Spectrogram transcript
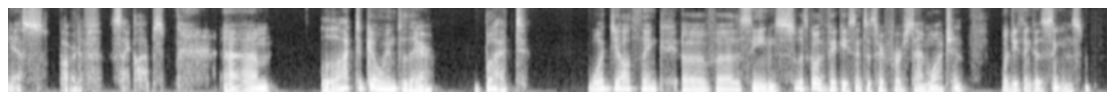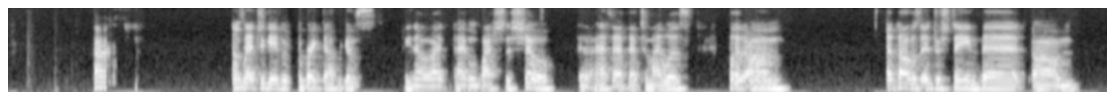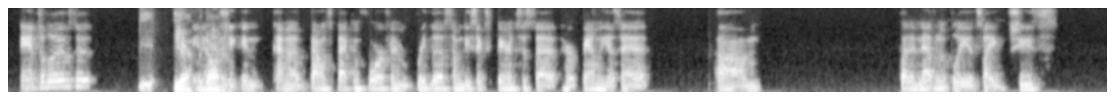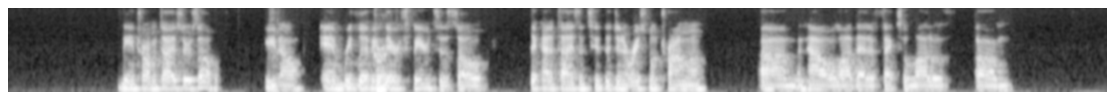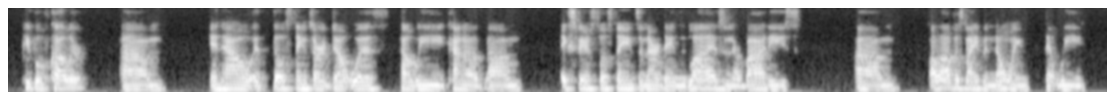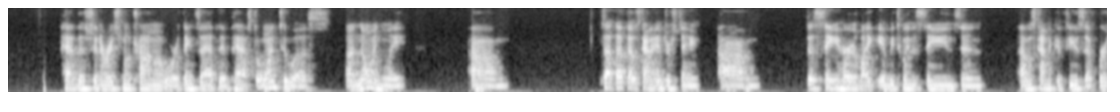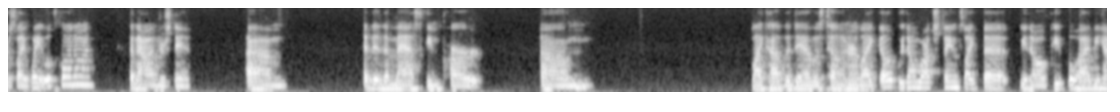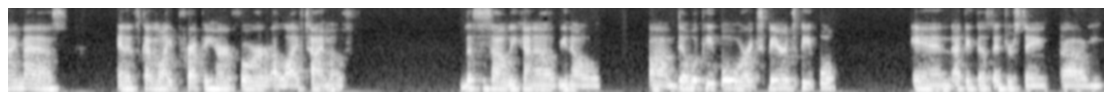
yes part of cyclops um lot to go into there but what do y'all think of uh, the scenes let's go with vicky since it's her first time watching what do you think of the scenes Um, I'm glad you gave it a breakdown because you know I, I haven't watched this show. Uh, I have to add that to my list. But um, I thought it was interesting that um, Angela is it? Yeah, yeah you the know, daughter. she can kind of bounce back and forth and relive some of these experiences that her family has had. Um, but inevitably, it's like she's being traumatized herself, you know, and reliving Correct. their experiences. So that kind of ties into the generational trauma um, and how a lot of that affects a lot of um, people of color um, and how those things aren't dealt with, how we kind of um, experience those things in our daily lives and our bodies. Um, a lot of us not even knowing that we have this generational trauma or things that have been passed on to us unknowingly. Um, so I thought that was kind of interesting. Um, just seeing her like in between the scenes, and I was kind of confused at first, like, wait, what's going on? But now I understand. Um, and then the masking part, um, like how the dad was telling her, like, oh, we don't watch things like that. You know, people hide behind masks. And it's kind of like prepping her for a lifetime of this is how we kind of, you know, um, deal with people or experience people. And I think that's interesting. Um,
